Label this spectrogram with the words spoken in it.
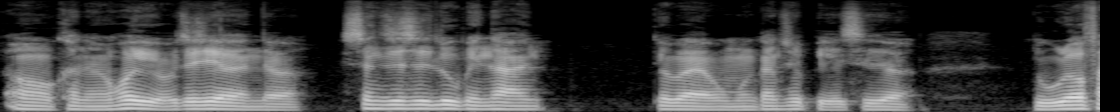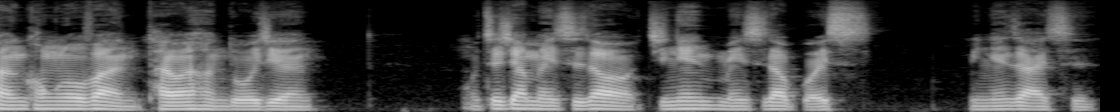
哦，可能会有这些人的，甚至是路边摊，对不对？我们干脆别吃了。卤肉饭、空肉饭，台湾很多间，我这家没吃到，今天没吃到不会死，明天再来吃，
